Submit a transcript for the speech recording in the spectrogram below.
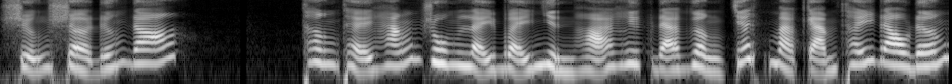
sững sờ đứng đó. Thân thể hắn run lẩy bẩy nhìn hỏa hiếp đã gần chết mà cảm thấy đau đớn.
